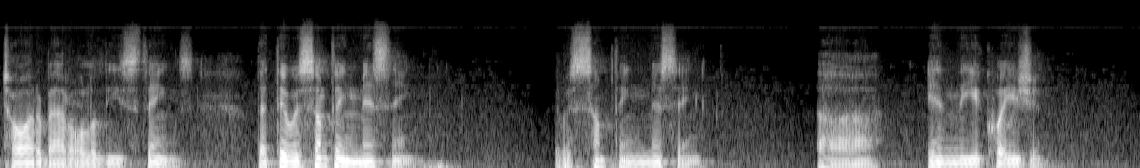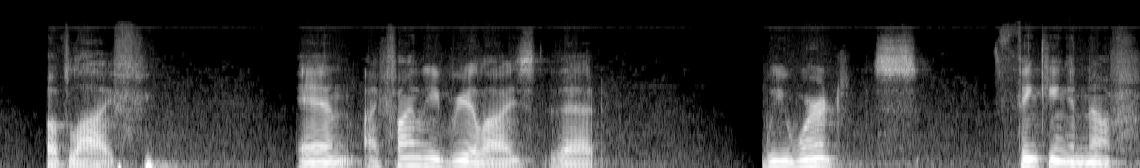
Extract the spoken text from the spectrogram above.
taught about all of these things, that there was something missing. There was something missing uh, in the equation of life. And I finally realized that we weren't thinking enough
